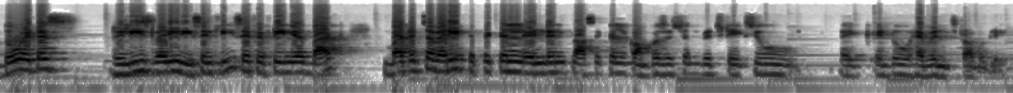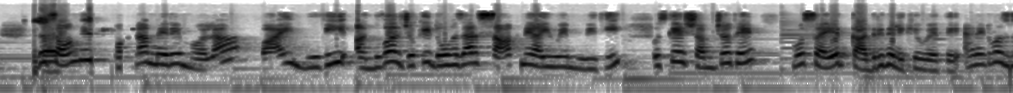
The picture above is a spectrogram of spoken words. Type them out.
though it is released very recently say 15 years back but it's a very typical Indian classical composition which takes you like into heavens probably. The song is mola mere mola by movie anwar jo ki 2007 movie thi uske shabd वो सैयद कादरी ने लिखे हुए थे and it was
